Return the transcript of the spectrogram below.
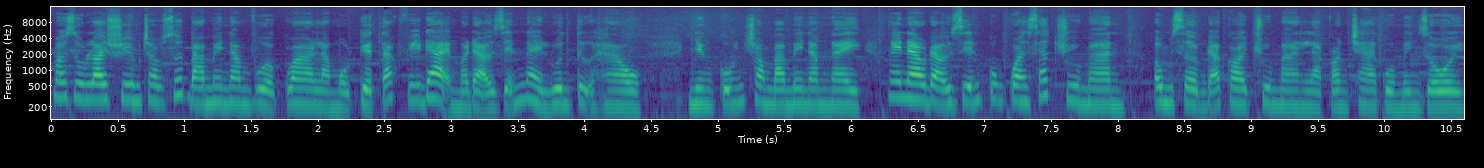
Mặc dù livestream trong suốt 30 năm vừa qua là một kiệt tác vĩ đại mà đạo diễn này luôn tự hào, nhưng cũng trong 30 năm này, ngày nào đạo diễn cũng quan sát Truman, ông sớm đã coi Truman là con trai của mình rồi.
